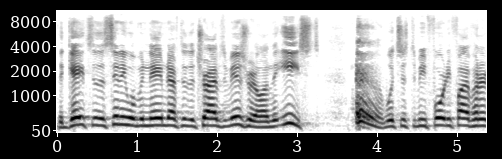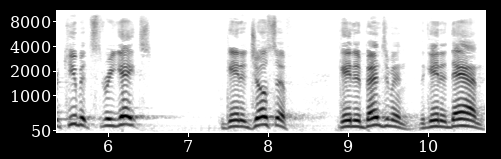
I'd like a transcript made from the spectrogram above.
The gates of the city will be named after the tribes of Israel. On the east, which is to be 4,500 cubits, three gates. The gate of Joseph, gate of Benjamin, the gate of Dan.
